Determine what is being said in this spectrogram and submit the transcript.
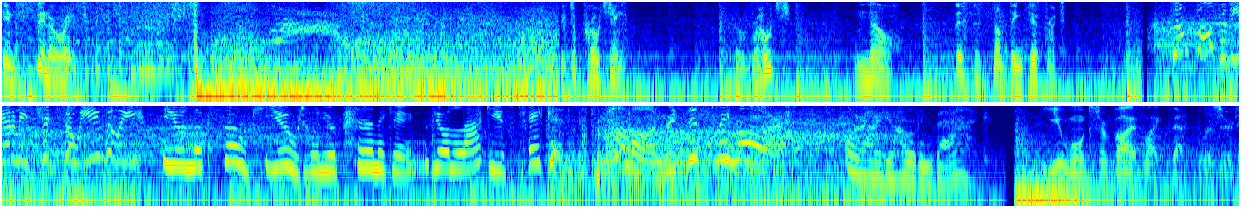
Incinerate! It's approaching. The roach? No. This is something different. Don't fall for the enemy's tricks so easily! You look so cute when you're panicking. Your lackey's taken. Come on, resist me more! Or are you holding back? You won't survive like that, Blizzard.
